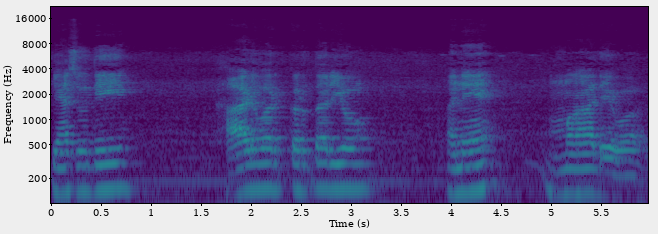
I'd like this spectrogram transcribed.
ત્યાં સુધી હાર્ડ વર્ક કરતા રહ્યો. અને મહાદેવ.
